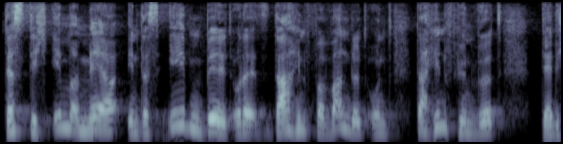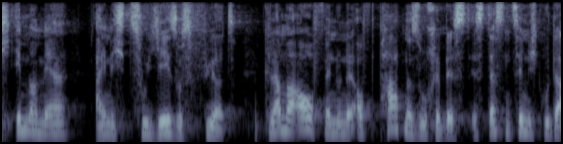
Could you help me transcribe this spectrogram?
Das dich immer mehr in das Ebenbild oder dahin verwandelt und dahin führen wird, der dich immer mehr eigentlich zu Jesus führt. Klammer auf, wenn du auf Partnersuche bist, ist das ein ziemlich guter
